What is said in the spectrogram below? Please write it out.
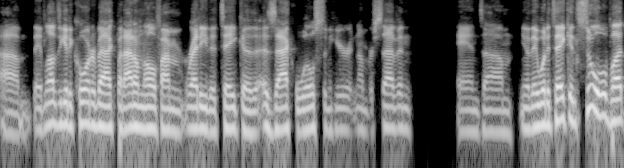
Um, they'd love to get a quarterback, but I don't know if I'm ready to take a, a Zach Wilson here at number seven. And um, you know they would have taken Sewell, but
